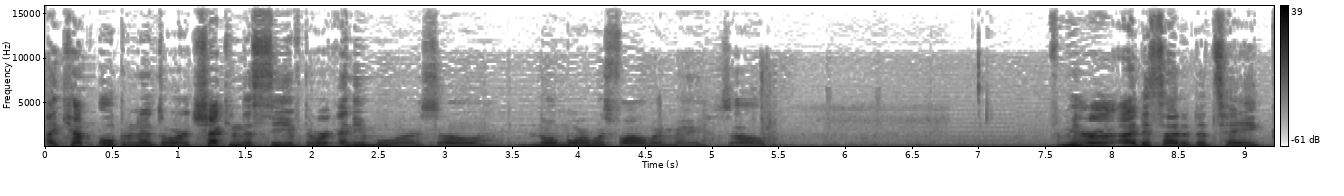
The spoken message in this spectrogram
I kept opening the door, checking to see if there were any more, so no more was following me, so... From here, I decided to take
